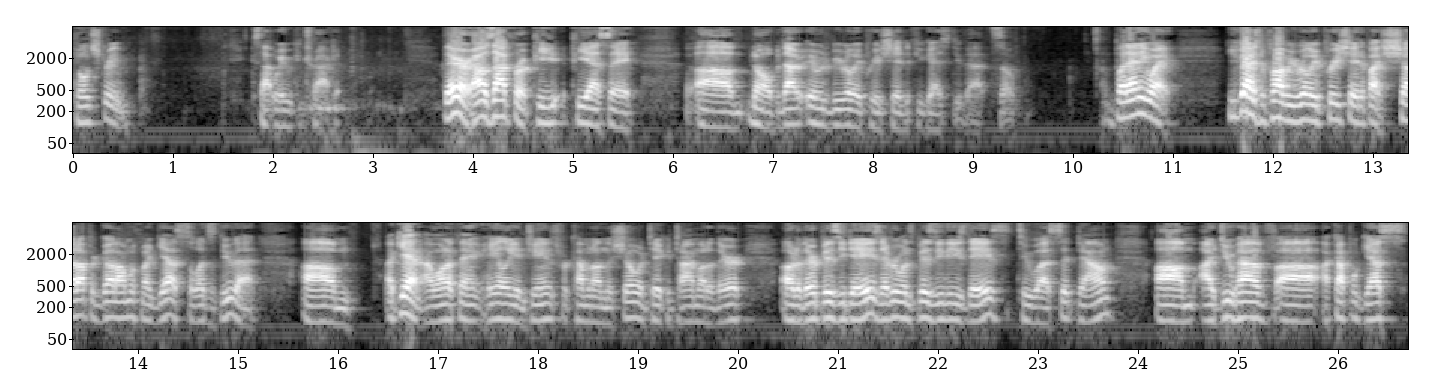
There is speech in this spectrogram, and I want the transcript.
Don't stream, because that way we can track it. There, how's that for a P- PSA? Um, no, but that, it would be really appreciated if you guys do that. So. But anyway, you guys would probably really appreciate if I shut up and got on with my guests. So let's do that. Um, again, I want to thank Hailey and James for coming on the show and taking time out of their out of their busy days. Everyone's busy these days to uh, sit down. Um, I do have uh, a couple guests.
